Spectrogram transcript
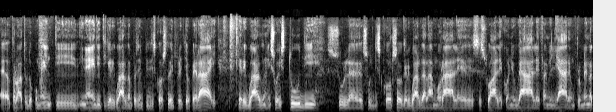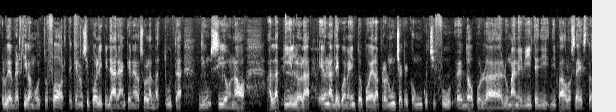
Eh, ho trovato documenti inediti che riguardano per esempio il discorso dei preti operai, che riguardano i suoi studi sul, sul discorso che riguarda la morale sessuale, coniugale, familiare, un problema che lui avvertiva molto forte, che non si può liquidare anche nella sola battuta di un sì o no alla pillola e un adeguamento poi alla pronuncia che comunque ci fu eh, dopo l'umane vite di, di Paolo VI.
